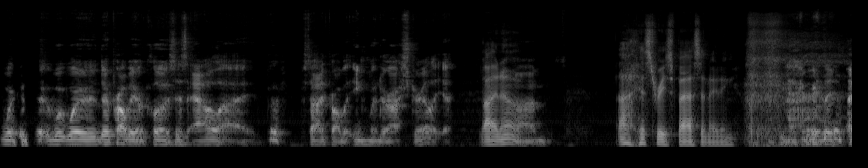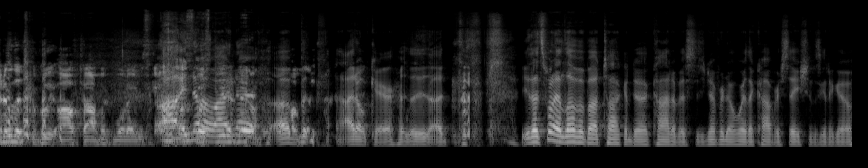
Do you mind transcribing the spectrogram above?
We're, we're, they're probably our closest ally, besides probably England or Australia. I know. Um, ah, history is fascinating. really, I know that's completely off topic. What I discussed. I Let's- know, I know, uh, but I don't care. Uh, That's what I love about talking to economists. Is you never know where the conversation is going to go.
